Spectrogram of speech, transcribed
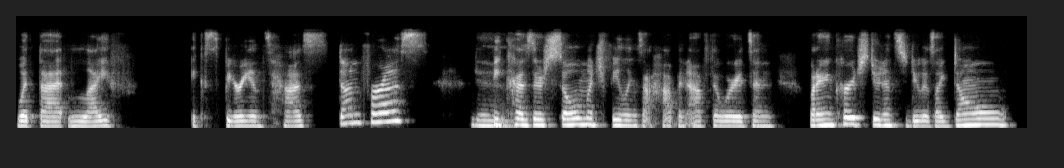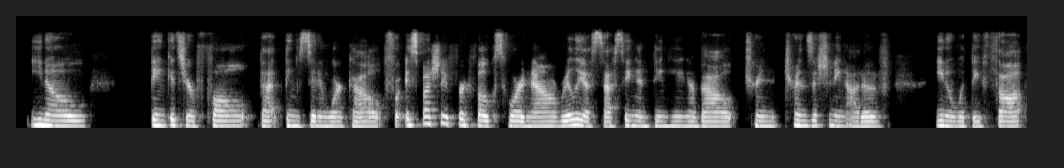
what that life experience has done for us because there's so much feelings that happen afterwards. And what i encourage students to do is like don't you know think it's your fault that things didn't work out for especially for folks who are now really assessing and thinking about tra- transitioning out of you know what they thought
